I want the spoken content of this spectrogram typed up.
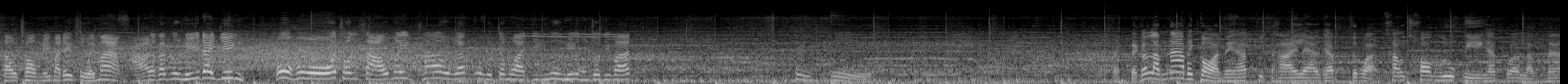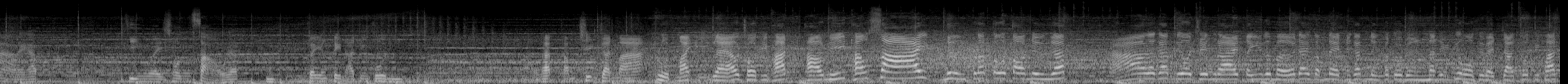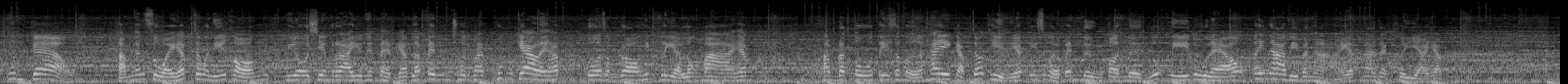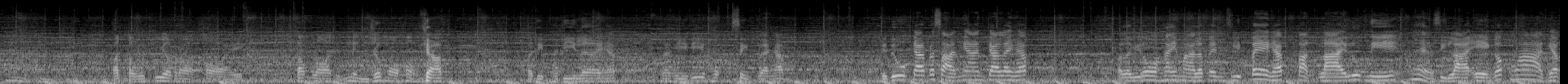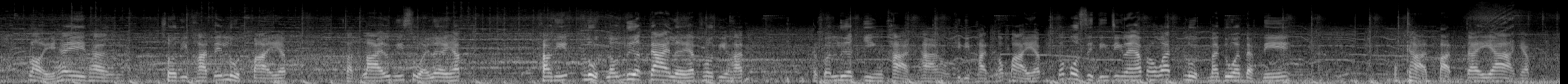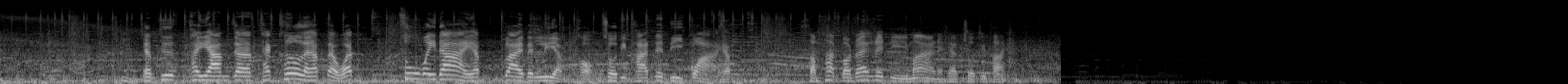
เข้าช่องนี้มาได้สวยมากเอาละครับลูกนี้ได้ยิง โอ้โห ชนเสาไม่เข้าครับโอ้โหจังหวะยิงลูกนี้ของโชติพัฒน์โอ้โหแต่แต่ก็ล้ำหน้าไปก่อนนะครับ สุดท้ายแล้วครับ จังหวะเข้าช่องลูกนี้ครับก็ล้ำหน้าเลยครับ ยิงไว้ชนเสาครับ ก็ยังติดอาติคุณเอาครับทำชิงกันมาหลุดมาอีกแล้ว โชติพัฒน์คราวนี้เท้าซ้าย 1 ประตูต่อหนึ่งครับ เอาแล้วครับเดียวเชียงรายตีเสมอได้สำเร็จนะครับ1ประตูหนึ่งนาทีที่61จากโชติพัฒน์พุ่มแก้วทำกันสวยครับจังหวะนี้ของดีโอเชียงรายยูไนเต็ดครับแล้วเป็นชนพัฒน์พุ่มแก้วเลยครับตัวสำรองที่เกลี่ยลงมาครับทำประตูตีเสมอให้กับเจ้าถิ่นครับตีเสมอเป็น1ต่อ1ลูกนี้ดูแล้วไม่น่ามีปัญหาครับน่าจะเคลียร์ครับประตูที่รอคอยต้องรอถึง 1 ชั่วโมงครับพอดิบพอดีเลยครับ นาทีที่ 60เลยครับ เดี๋ยวดูการประสานงานกันเลยครับอลาวิโอให้มาแล้วเป็นฟิลิปเป้ครับ ตัดลายลูกนี้แหมศิลาเองก็พลาดครับ ปล่อยให้ทางโชติพัฒน์ได้หลุดไปครับ ตัดลายลูกนี้สวยเลยครับ คราวนี้หลุดเราเลือกได้เลยครับโชติพัฒน์แล้วก็เลือกยิงผ่านทางของกิติพันธ์เข้าไปครับ ก็หมดสิทธิ์จริงๆเลยครับ เพราะว่าหลุดมาดวลแบบนี้ โอกาสปัดได้ยากครับแต่คือพยายามจะแท็กเกิลเลยครับ แต่ว่า สู้ไม่ได้ครับกลายเป็นเหลี่ยมของโชติพัฒน์เนี่ยดีกว่าครับ สัมผัสบอลแรกได้ดีมากนะครับโชติพัฒน์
